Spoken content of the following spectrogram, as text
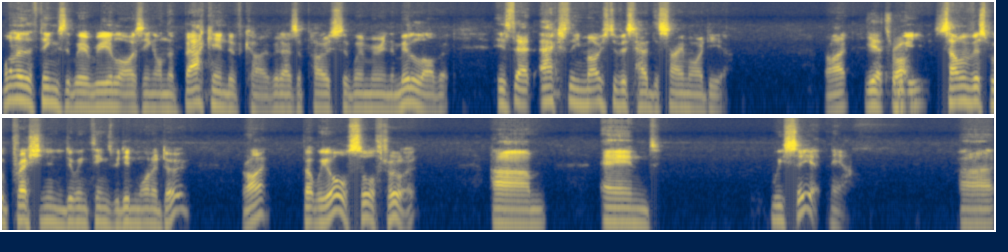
One of the things that we're realizing on the back end of COVID, as opposed to when we're in the middle of it, is that actually most of us had the same idea, right? Yeah, it's right. We, some of us were pressured into doing things we didn't want to do, right? But we all saw through it, um, and we see it now. Uh,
